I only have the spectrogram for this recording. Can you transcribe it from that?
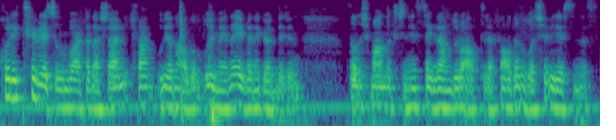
Kolektife bir açılım bu arkadaşlar. Lütfen uyana alın, uymayana evrene gönderin. Danışmanlık için Instagram duru alt faldan ulaşabilirsiniz.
